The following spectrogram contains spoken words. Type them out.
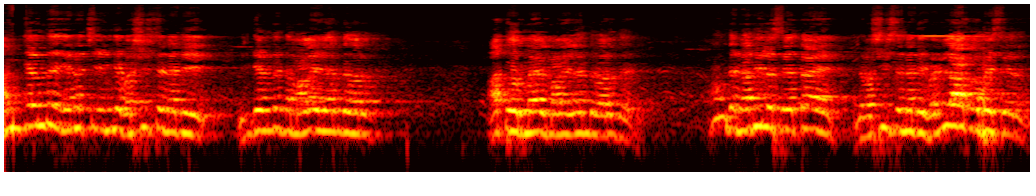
அங்கிருந்து இணைச்சு இங்க வசிஷ்ட நதி இங்க இருந்து இந்த மலையில இருந்து வருது. ஆத்தூர் மேல் மலையில இருந்து வருது. அந்த நதியில சேர்த்தா இந்த வசிஷ்ட நதி வெள்ளாறுல போய் சேருது.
